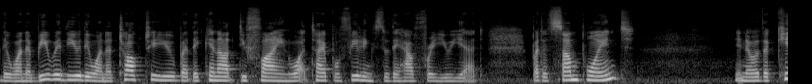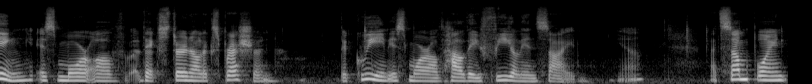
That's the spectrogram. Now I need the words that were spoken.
they want to be with you they want to talk to you but they cannot define what type of feelings do they have for you yet but at some point you know, the king is more of the external expression. The queen is more of how they feel inside. Yeah. At some point,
